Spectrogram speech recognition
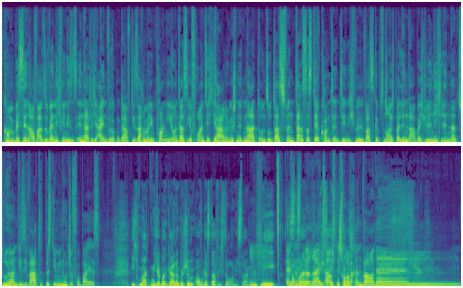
komm ein bisschen auf, also wenn ich wenigstens inhaltlich einwirken darf. Die Sache mit dem Pony und dass ihr Freund sich die Haare geschnitten hat und so, das, find, das ist der Content, den ich will. Was gibt's Neues bei Linda? Aber ich will nicht Linda zuhören, wie sie wartet, bis die Minute vorbei ist. Ich mag mich aber gerne bestimmt. Oh, das darf ich doch auch nicht sagen. Mhm. Nee, Es nochmal. ist bereits ich, ich ausgesprochen worden.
